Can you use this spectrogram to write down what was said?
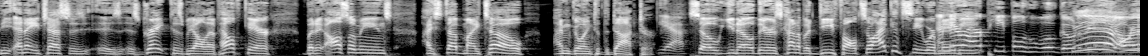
the NHS is is, is great because we all have health care, but it also means I stub my toe. I'm going to the doctor. Yeah. So you know there's kind of a default. So I could see where and maybe there are people who will go to yeah, the ER oh, yeah,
